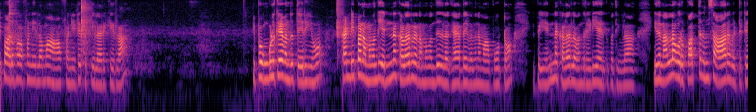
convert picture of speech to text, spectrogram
இப்போ அடுப்பு ஆஃப் பண்ணிடலாமா? ஆஃப் பண்ணிவிட்டு இப்போ கீழே இறக்கிடலாம். இப்போ உங்களுக்கே வந்து தெரியும். கண்டிப்பாக நம்ம வந்து என்ன கலரில் நம்ம வந்து இதில் ஹேர் டை வந்து நம்ம போட்டோம். இப்போ என்ன கலரில் வந்து ரெடியாக இருக்குது பார்த்தீங்களா? இதை நல்லா ஒரு பத்து நிமிஷம் ஆற விட்டுட்டு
